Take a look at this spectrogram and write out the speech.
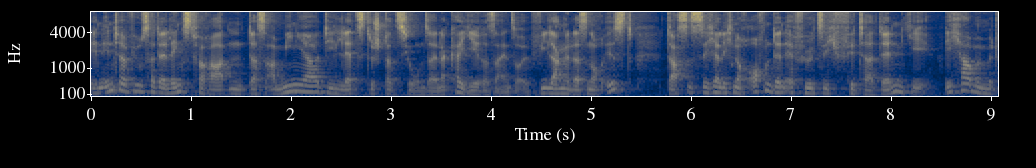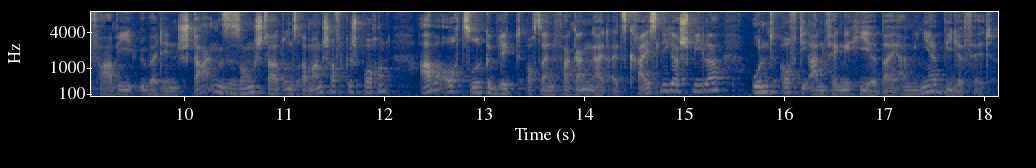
In Interviews hat er längst verraten, dass Arminia die letzte Station seiner Karriere sein soll. Wie lange das noch ist, das ist sicherlich noch offen, denn er fühlt sich fitter denn je. Ich habe mit Fabi über den starken Saisonstart unserer Mannschaft gesprochen, aber auch zurückgeblickt auf seine Vergangenheit als Kreisligaspieler und auf die Anfänge hier bei Arminia Bielefeld.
